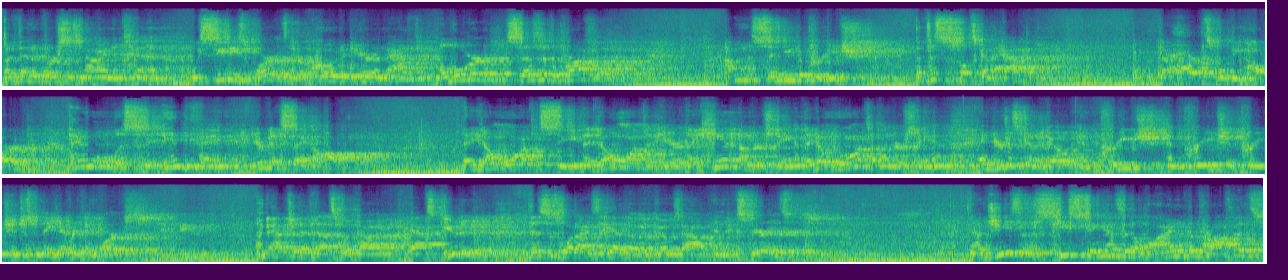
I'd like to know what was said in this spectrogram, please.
But then in verses 9 and 10, we see these words that are quoted here in Matthew. The Lord says to the prophet, I'm going to send you to preach, but this is what's going to happen. Their hearts will be hard. They won't listen to anything you're going to say at all. They don't want to see. They don't want to hear. They can't understand. They don't want to understand. And you're just going to go and preach and preach and preach and just make everything worse. Imagine if that's what God asked you to do. This is what Isaiah, though, goes out and experiences. Now, Jesus, he stands in the line of the prophets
